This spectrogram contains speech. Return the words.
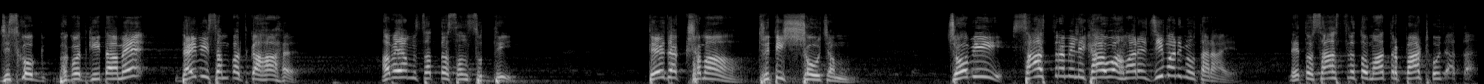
जिसको भगवत गीता में दैवी संपत कहा है। अवयम सत्य संशुद्धि। तेज क्षमा धृति शौचम जो भी शास्त्र में लिखा हुआ हमारे जीवन में उतर आए। नहीं तो शास्त्र तो मात्र पाठ हो जाता है।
